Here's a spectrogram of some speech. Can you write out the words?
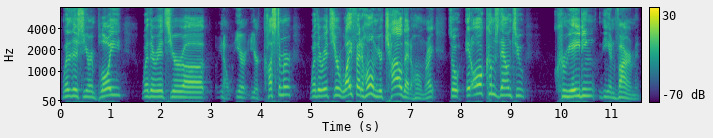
whether it's your employee, whether it's your uh, you know your your customer, whether it's your wife at home, your child at home, right? So it all comes down to creating the environment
